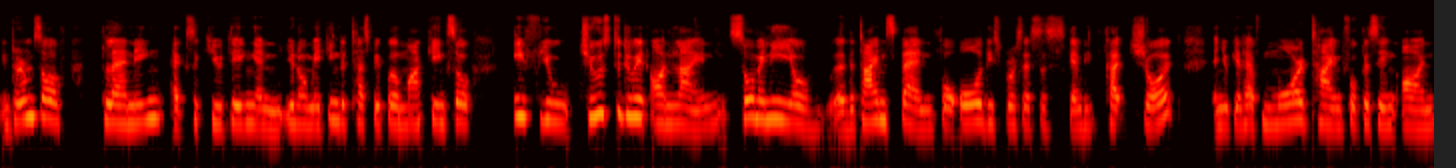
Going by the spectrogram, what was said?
in terms of planning, executing, and, you know, making the test paper marking. So if you choose to do it online, so many of uh, the time spent for all these processes can be cut short and you can have more time focusing on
